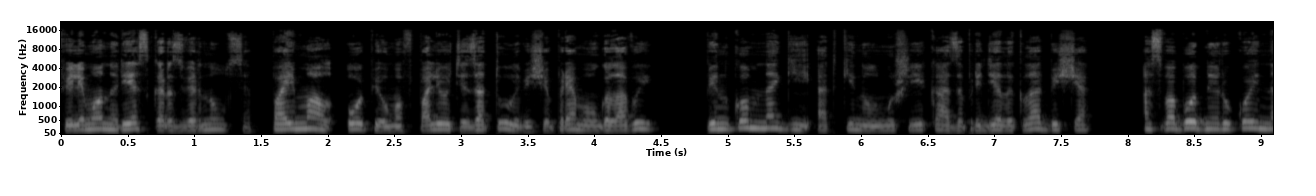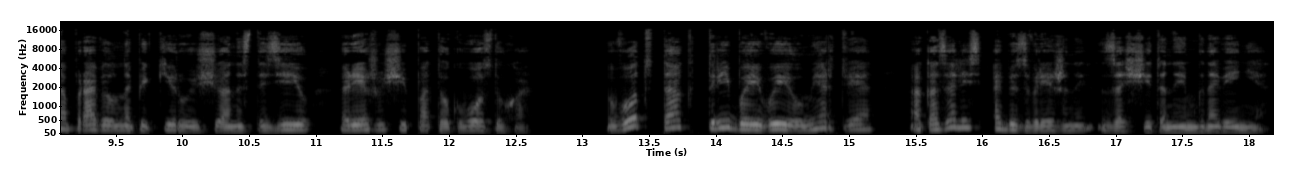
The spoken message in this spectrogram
Филимон резко развернулся, поймал опиума в полете за туловище прямо у головы, пинком ноги откинул мышьяка за пределы кладбища, а свободной рукой направил на пикирующую анестезию режущий поток воздуха. Вот так три боевые умертвия оказались обезврежены за считанные мгновения.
